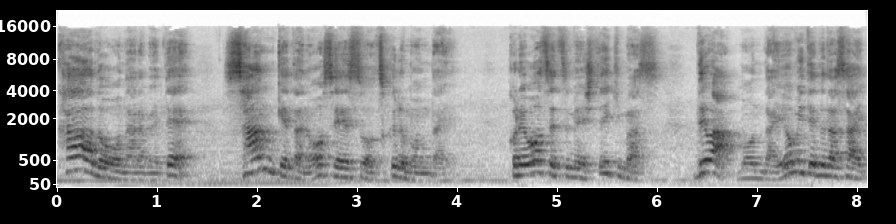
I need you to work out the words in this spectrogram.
カードを並べて3桁の整数を作る問題。これを説明していきます。では問題を見てください。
